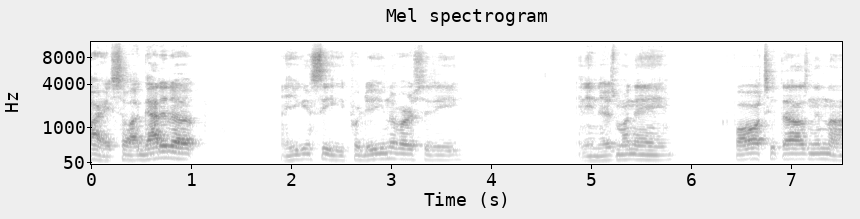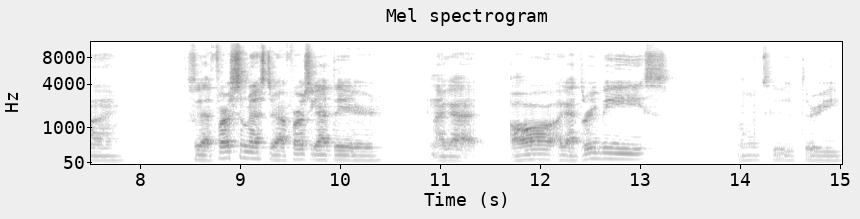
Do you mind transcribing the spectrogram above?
All right, so I got it up and you can see Purdue University and then there's my name, fall 2009. So that first semester, I first got there and I got all I got three B's, one, two, three,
